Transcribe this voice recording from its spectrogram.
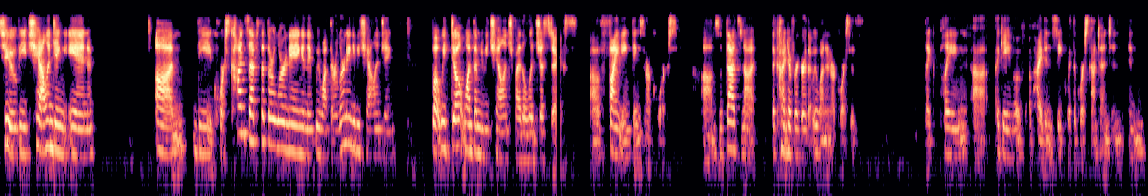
to be challenging in on the course concepts that they're learning and they, we want their learning to be challenging. but we don't want them to be challenged by the logistics of finding things in our course. Um, so that's not the kind of rigor that we want in our courses, like playing uh, a game of, of hide and seek with the course content and, and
